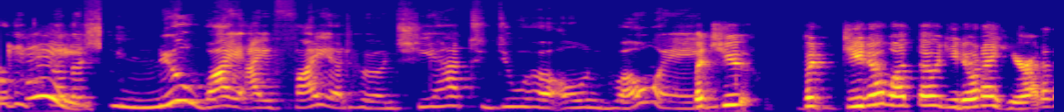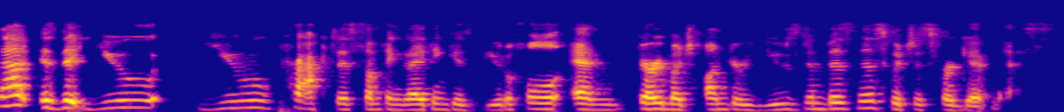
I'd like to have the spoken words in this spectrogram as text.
okay. with each other. She knew why I fired her, and she had to do her own growing. But you, but do you know what though? Do you know what I hear out of that is that you you practice something that I think is beautiful and very much underused in business, which is forgiveness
